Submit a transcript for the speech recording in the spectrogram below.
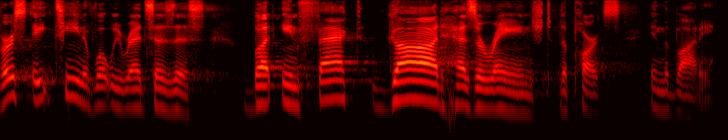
Verse 18 of what we read says this But in fact, God has arranged the parts in the body.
